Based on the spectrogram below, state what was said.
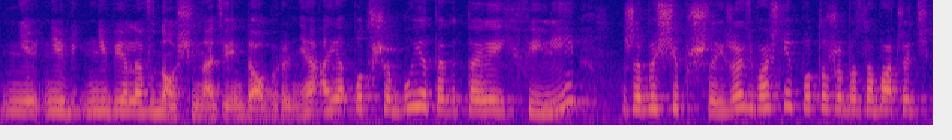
nie, nie, niewiele wnosi na dzień dobry, nie? a ja potrzebuję te, tej chwili, żeby się przyjrzeć właśnie po to, żeby zobaczyć,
